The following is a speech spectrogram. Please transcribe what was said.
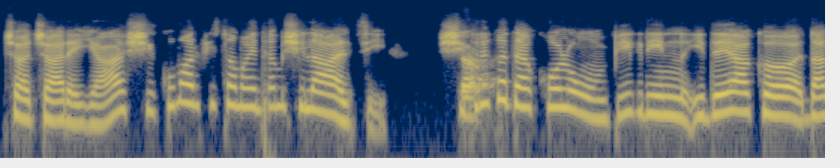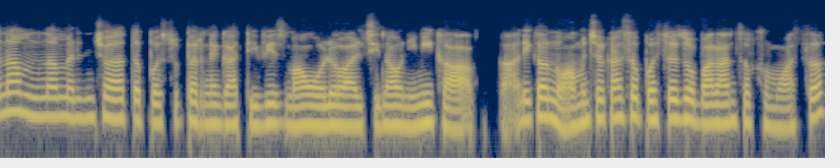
ceea ce are ea și cum ar fi să mai dăm și la alții. Și Da. cred că de acolo un pic, din ideea că, dar n-am, n-am mers niciodată pe super negativism, aoleu, alții n-au nimica, adică nu, am încercat să păstrez o balanță frumoasă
